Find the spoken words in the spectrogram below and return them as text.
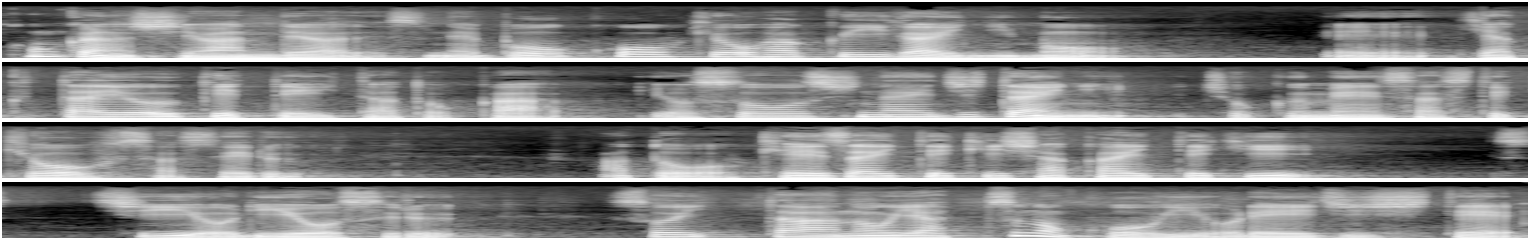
今回の試案ではですね、暴行脅迫以外にも、えー、虐待を受けていたとか、予想しない事態に直面させて恐怖させる、あと、経済的、社会的地位を利用する、そういったあの8つの行為を例示して、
